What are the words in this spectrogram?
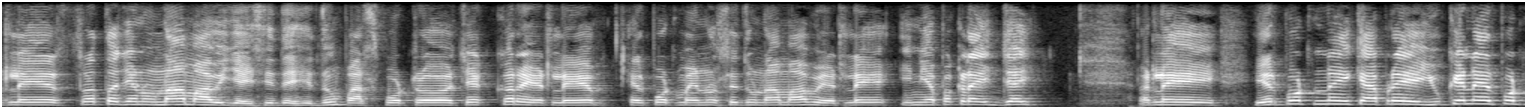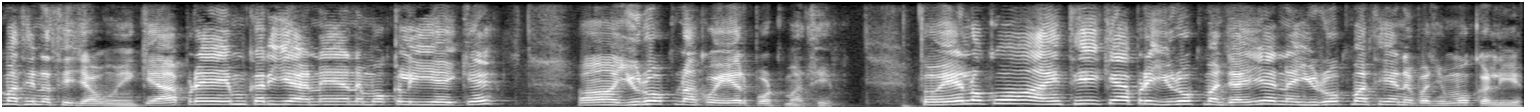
એટલે તરત જ એનું નામ આવી જાય સીધે સીધું. પાસપોર્ટ ચેક કરે એટલે એરપોર્ટમાં એનું સીધું નામ આવે એટલે અહીંયા પકડાઈ જ જાય. એટલે એરપોર્ટ નહીં કે આપણે યુકેના એરપોર્ટમાંથી નથી જવું કે આપણે એમ કરીએ અને એને મોકલીએ કે યુરોપના કોઈ એરપોર્ટમાંથી તો એ લોકો અહીંથી કે આપણે યુરોપમાં જઈએ અને યુરોપમાંથી એને પછી મોકલીએ.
